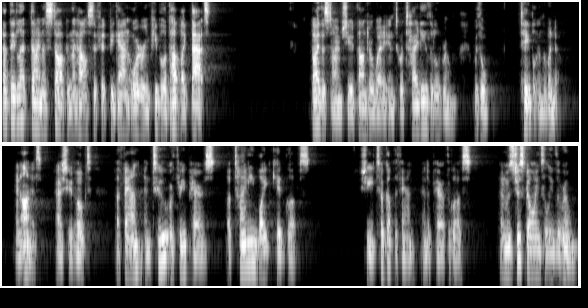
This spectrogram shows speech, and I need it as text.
that they'd let Dinah stop in the house if it began ordering people about like that. By this time she had found her way into a tidy little room with a table in the window, and on it, as she had hoped, a fan and two or three pairs of tiny white kid gloves. She took up the fan and a pair of the gloves, and was just going to leave the room,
